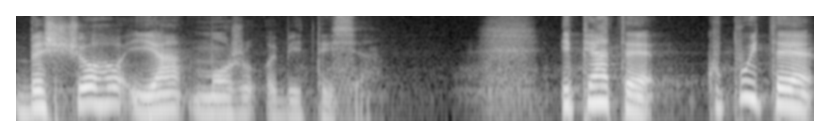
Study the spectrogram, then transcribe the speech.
без чого я можу обійтися. І п'яте, купуйте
